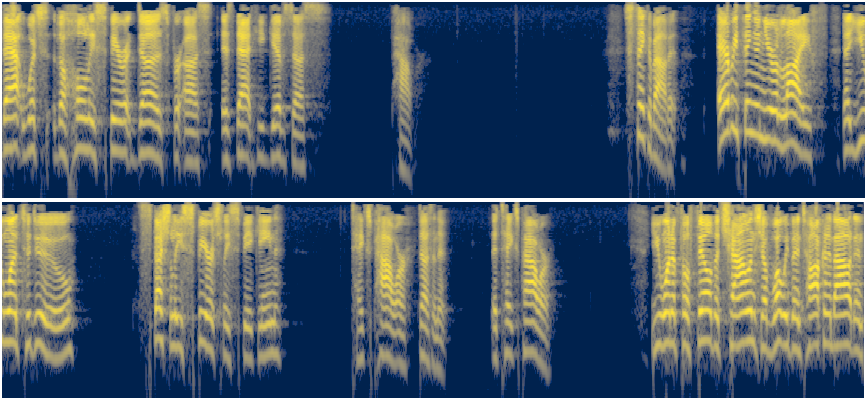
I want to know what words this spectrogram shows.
that which the Holy Spirit does for us is that He gives us power. Just think about it. Everything in your life that you want to do, especially spiritually speaking, takes power, doesn't it? It takes power. You want to fulfill the challenge of what we've been talking about, and,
